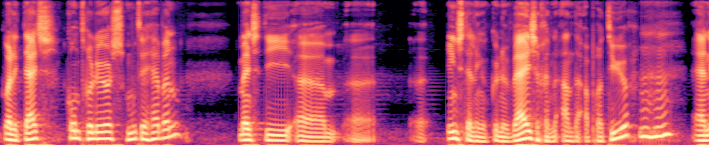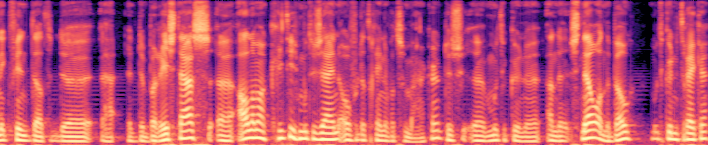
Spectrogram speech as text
kwaliteitscontroleurs moeten hebben. Mensen die ehm, eh, eh, instellingen kunnen wijzigen aan de apparatuur. Mhm. En ik vind dat de, eh, de barista's eh, allemaal kritisch moeten zijn over datgene wat ze maken. Dus eh, moeten kunnen aan de, snel aan de bel moeten kunnen trekken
